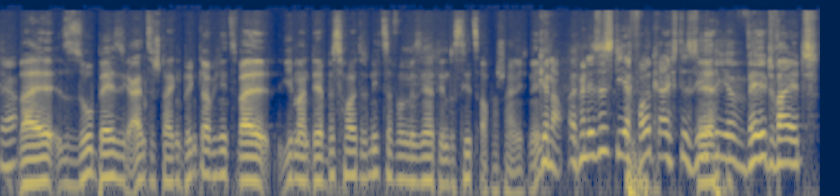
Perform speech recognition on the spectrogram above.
Ja. weil so basic einzusteigen bringt, glaube ich, nichts, weil jemand, der bis heute nichts davon gesehen hat, interessiert es auch wahrscheinlich nicht. Genau. Ich meine, es ist die erfolgreichste Serie weltweit,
